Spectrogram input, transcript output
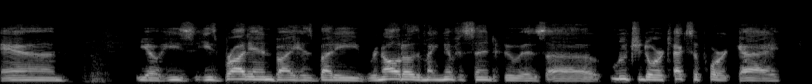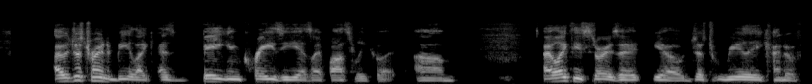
and you know he's he's brought in by his buddy Ronaldo the Magnificent, who is a luchador tech support guy. I was just trying to be like as big and crazy as I possibly could. Um, I like these stories that you know just really kind of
